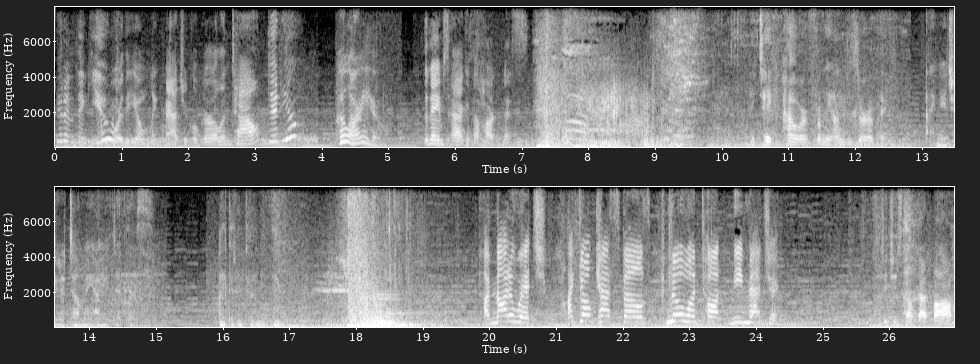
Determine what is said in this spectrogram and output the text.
You didn't think you were the only magical girl in town, did you? Who are you? The name's Agatha Harkness. I take power from the undeserving. I need you to tell me how you did this. I didn't do anything. I'm not a witch. I don't cast spells. No one taught me magic. Did you stop that bomb?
